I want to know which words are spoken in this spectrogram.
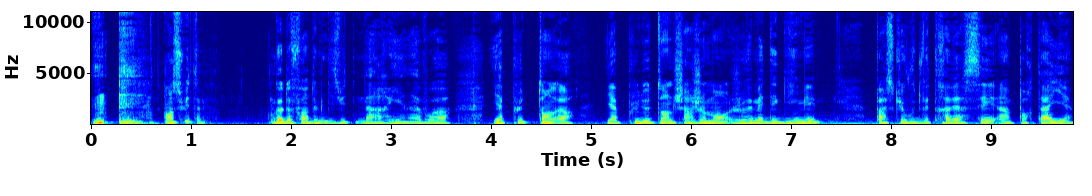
Ensuite, God of War 2018 n'a rien à voir. Il n'y a plus de temps. Il y a plus de temps de chargement. Je vais mettre des guillemets parce que vous devez traverser un portail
